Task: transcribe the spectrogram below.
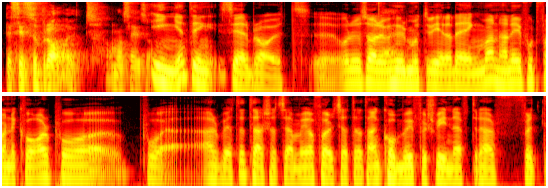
det ser så bra ut om man säger så Ingenting ser bra ut eh, Och du sa det, hur motiverad Engman? Han är ju fortfarande kvar på, på arbetet här så att säga Men jag förutsätter att han kommer ju försvinna efter det här För att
